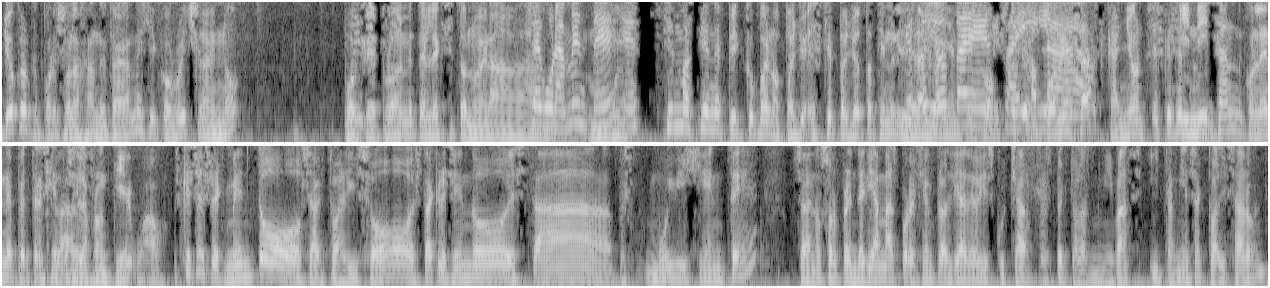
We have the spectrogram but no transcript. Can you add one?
Yo creo que por eso la dejaron de traer a México, Richline, ¿no? Porque Pues, probablemente el éxito no era. seguramente, es- ¿Quién más tiene pico? Bueno, Toyo- es que Toyota tiene Es liderazgo ahí en la- japonesas, cañón. Es que se- y Nissan con la NP300 y Claro. la Frontier, wow. Es que ese segmento se actualizó, está creciendo, está pues muy vigente. O sea, nos sorprendería más, por ejemplo, al día de hoy escuchar respecto a las minivans y también se actualizaron.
